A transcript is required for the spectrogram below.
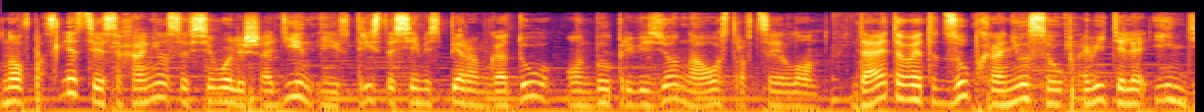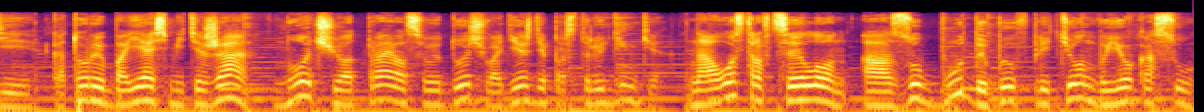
но впоследствии сохранился всего лишь один, и в 371 году он был привезен на остров Цейлон. До этого этот зуб хранился у правителя Индии, который, боясь мятежа, ночью отправил свою дочь в одежде простолюдинки на остров Цейлон, а зуб Будды был вплетен в ее косу.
